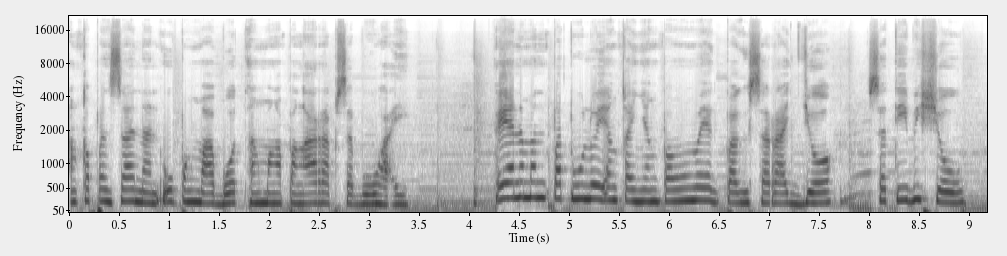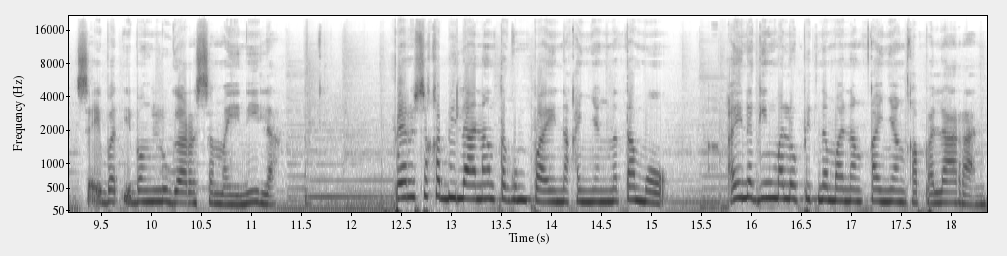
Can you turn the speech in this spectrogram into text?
ang kapansanan upang maabot ang mga pangarap sa buhay. Kaya naman patuloy ang kanyang pamamayagpag sa radyo, sa TV show, sa iba't ibang lugar sa Maynila. Pero sa kabila ng tagumpay na kanyang natamo, ay naging malupit naman ang kanyang kapalaran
